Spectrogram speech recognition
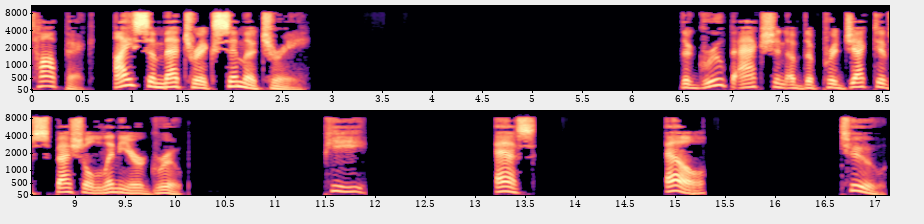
Topic: Isometric symmetry. The group action of the projective special linear group P S L two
